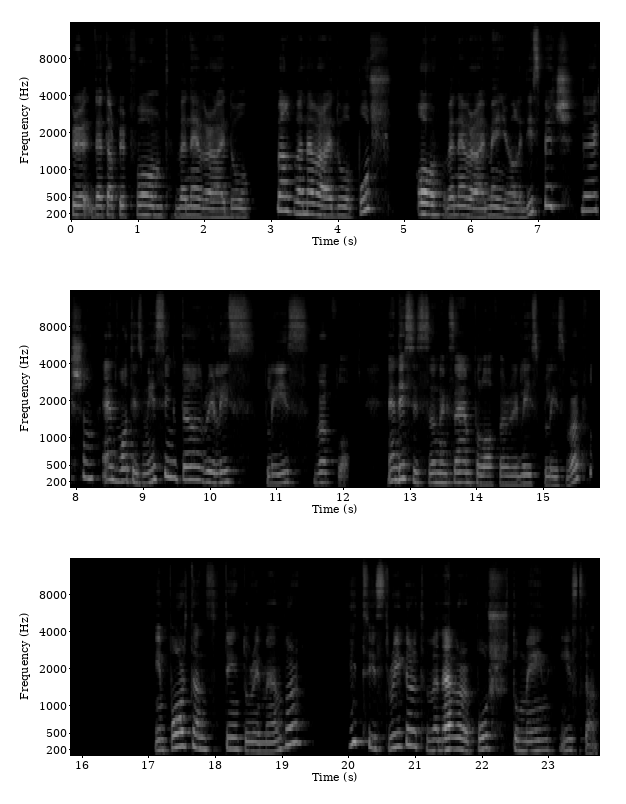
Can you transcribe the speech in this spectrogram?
that are performed whenever I do, well, whenever I do a push or whenever I manually dispatch the action and what is missing, the release please workflow. And this is an example of a release please workflow. Important thing to remember, it is triggered whenever a push to main is done.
